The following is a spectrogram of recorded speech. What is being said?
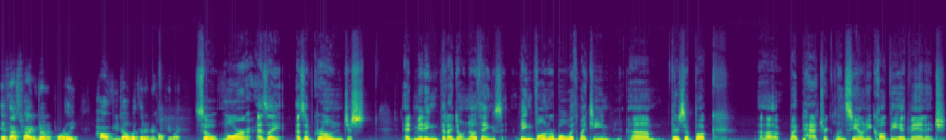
if that's how you've done it poorly, how have you dealt with it in a healthy way? So more as I as I've grown, just admitting that I don't know things, being vulnerable with my team. Um, there's a book uh, by Patrick Lencioni called The Advantage,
